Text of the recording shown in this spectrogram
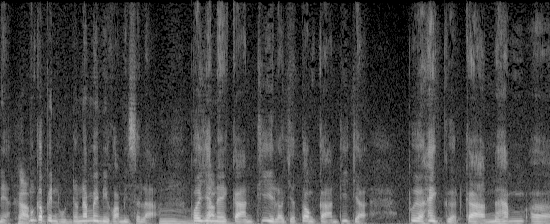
เนี่ยครับมันก็เป็นหุ่นทั้งนั้นไม่มีความอิสระอืมเพราะฉะนั้นคบในการที่เราจะต้องการที่จะเพื่อให้เกิดการนะครับเอ่อ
